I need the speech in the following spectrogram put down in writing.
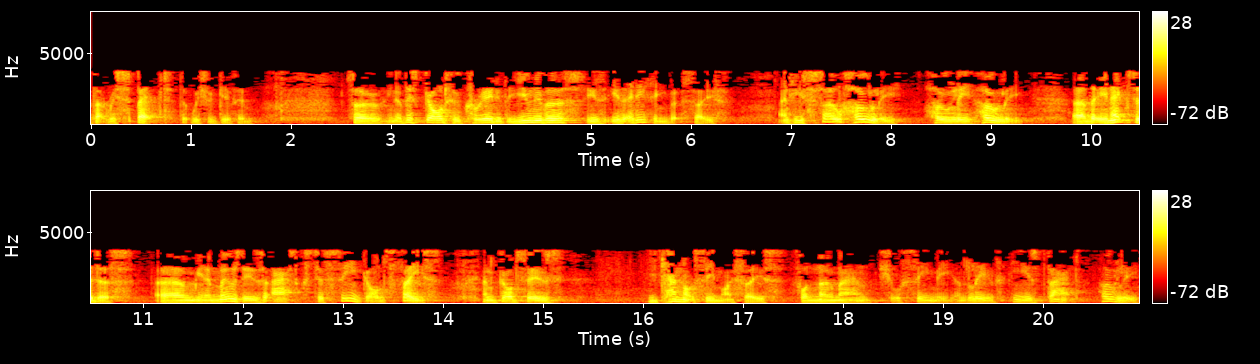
that respect that we should give him. So, you know, this God who created the universe is, is anything but safe. And he's so holy, holy, holy, uh, that in Exodus, um, you know, Moses asks to see God's face. And God says, You cannot see my face, for no man shall see me and live. He is that holy.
